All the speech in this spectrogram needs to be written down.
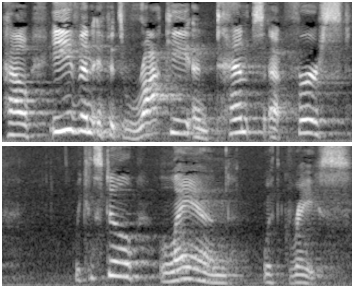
How, even if it's rocky and tense at first, we can still land with grace.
